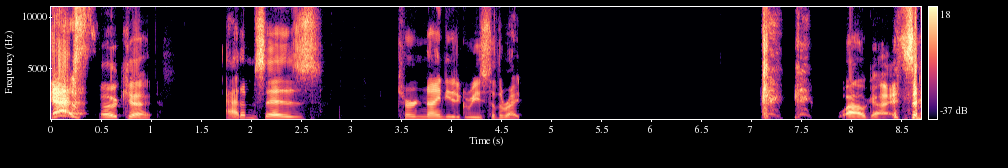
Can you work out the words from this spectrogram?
Yes. okay. Adam says, turn 90 degrees to the right. wow, guys. okay,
